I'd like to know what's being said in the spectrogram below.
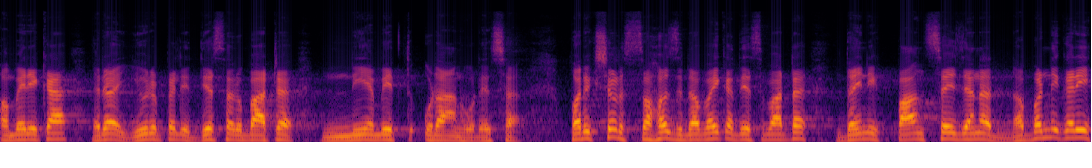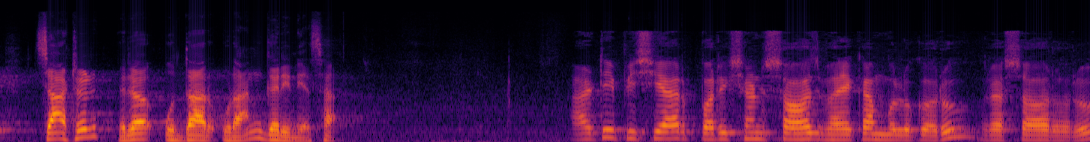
अमेरिका र युरोपेली देशहरूबाट नियमित उडान हुनेछ। परीक्षण सहज नभएका देशबाट दैनिक पाँच सयजना नबढ्ने गरी चार्टर र उद्धार उडान गरिनेछ। आरटिपिसिआर परीक्षण सहज भएका मुलुकहरू र सहरहरू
